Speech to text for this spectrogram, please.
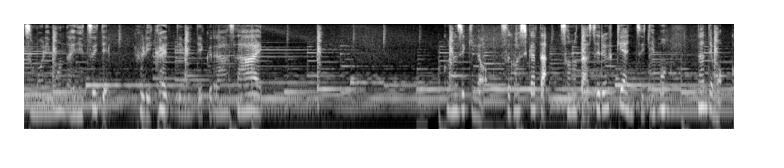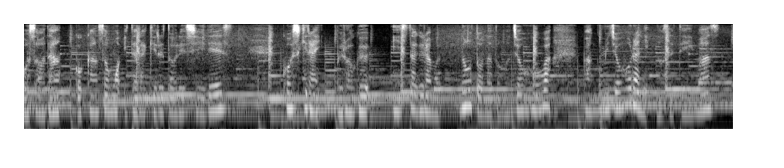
つもり問題について振振り返ってみてください。この時期の過ごし方その他セルフケアについても何でもご相談ご感想もいただけると嬉しいです。公式 LINE ブログインスタグラムノートなどの情報は番組情報欄に載せています。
